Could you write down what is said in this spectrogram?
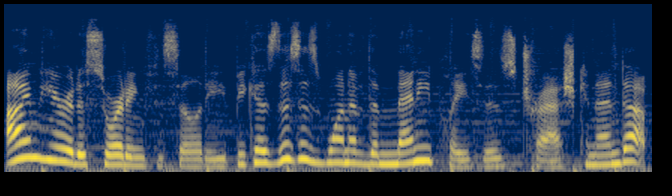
I'm here at a sorting facility because this is one of the many places trash can end up.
